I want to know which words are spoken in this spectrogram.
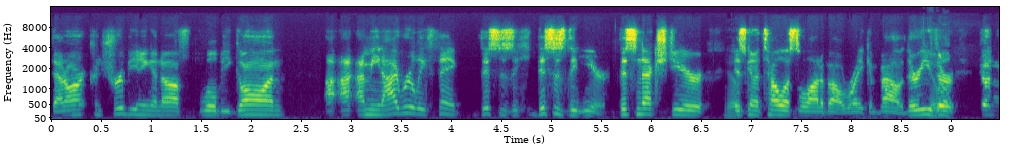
that aren't contributing enough will be gone I, I mean, I really think this is a, this is the year. This next year yep. is going to tell us a lot about Reich and Ballard. They're either going to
